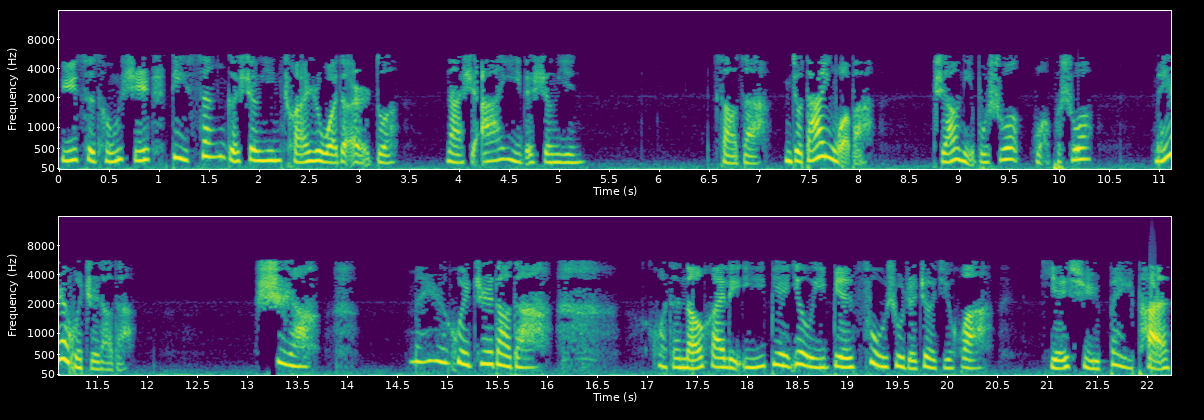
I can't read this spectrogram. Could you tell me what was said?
与此同时，第三个声音传入我的耳朵，那是阿义的声音：“嫂子，你就答应我吧，只要你不说，我不说，没人会知道的。”是啊，没人会知道的。我的脑海里一遍又一遍复述着这句话。也许背叛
